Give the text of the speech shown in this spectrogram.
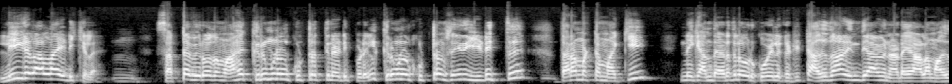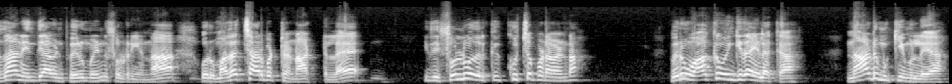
லீகலாலாம் இடிக்கல. சட்டவிரோதமாக கிரிமினல் குற்றத்தின் அடிப்படையில் கிரிமினல் குற்றம் செய்து இடித்து தரமட்டமாக்கி இன்னைக்கு அந்த இடத்துல ஒரு கோயிலை கட்டிட்டு அதுதான் இந்தியாவின் அடையாளம் அதுதான் இந்தியாவின் பெருமைன்னு சொல்றீங்கன்னா ஒரு மதச்சார்பற்ற நாட்டில் இதை சொல்வதற்கு கூச்சப்பட வேண்டாம். வெறும் வாக்கு வங்கி தான் இலக்கா? நாடு முக்கியம் இல்லையா?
